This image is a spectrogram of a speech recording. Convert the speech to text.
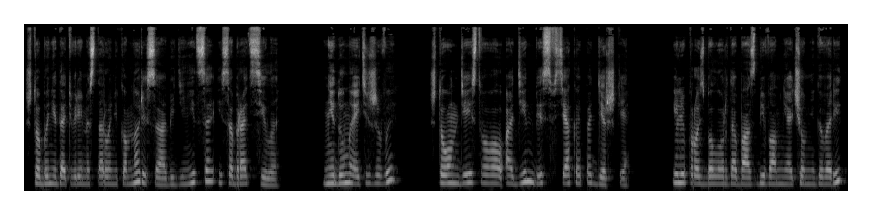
чтобы не дать время сторонникам Норриса объединиться и собрать силы. Не думаете же вы, что он действовал один без всякой поддержки? Или просьба лорда Басби вам ни о чем не говорит?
